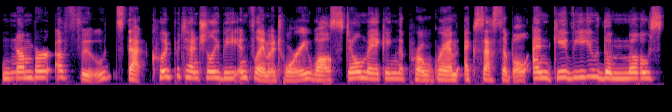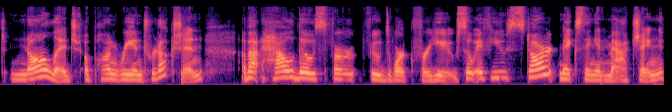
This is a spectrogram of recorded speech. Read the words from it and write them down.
number of foods that could potentially be inflammatory while still making the program accessible and give you the most knowledge upon reintroduction about how those foods work for you. So if you start mixing and matching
